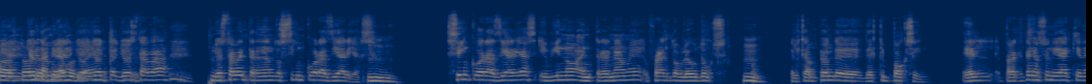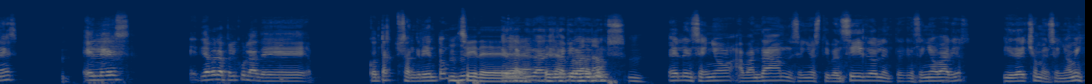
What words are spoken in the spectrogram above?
también, todos yo también, queremos yo, ver. yo, yo estaba, yo estaba entrenando cinco horas diarias, Mm, cinco horas diarias y vino a entrenarme Frank W. Dux, mm. el campeón de, de kickboxing. Él, para que tengas una idea de quién es, él es, ya ve la película de Contacto Sangriento. Sí, de, Es la vida- de es la vida de. Dux. Él enseñó a Van Damme, enseñó a Steven Seagal, enseñó a varios y de hecho me enseñó a mí.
